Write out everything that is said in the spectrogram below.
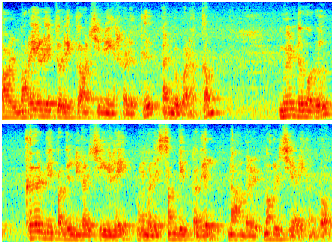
யாழ் மறையலை தொலைக்காட்சி நேயர்களுக்கு அன்பு வணக்கம். மீண்டும் ஒரு கேள்வி பதில் நிகழ்ச்சியிலே உங்களை சந்திப்பதில் நாங்கள் மகிழ்ச்சி அடைகின்றோம்.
